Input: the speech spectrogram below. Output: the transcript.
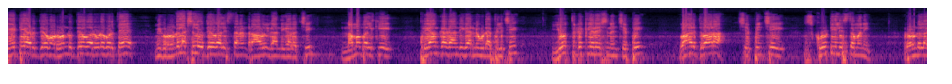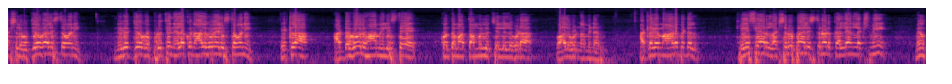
కేటీఆర్ ఉద్యోగం రెండు ఉద్యోగాలు ఊడగొడితే మీకు రెండు లక్షల ఉద్యోగాలు ఇస్తానని రాహుల్ గాంధీ గారు వచ్చి నమ్మబలికి ప్రియాంక గాంధీ గారిని కూడా పిలిచి యూత్ డిక్లరేషన్ అని చెప్పి వారి ద్వారా చెప్పించి స్కూటీలు ఇస్తామని రెండు లక్షల ఉద్యోగాలు ఇస్తామని నిరుద్యోగ ప్రతి నెలకు నాలుగు వేలు ఇస్తామని ఇట్లా అడ్డగోలు హామీలు ఇస్తే కొంత మా తమ్ముళ్ళు చెల్లెళ్ళు కూడా వాళ్ళు కూడా నమ్మినారు. అట్లాగే మా ఆడబిడ్డలు కేసీఆర్ లక్ష రూపాయలు ఇస్తున్నాడు కళ్యాణ్ లక్ష్మి మేము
